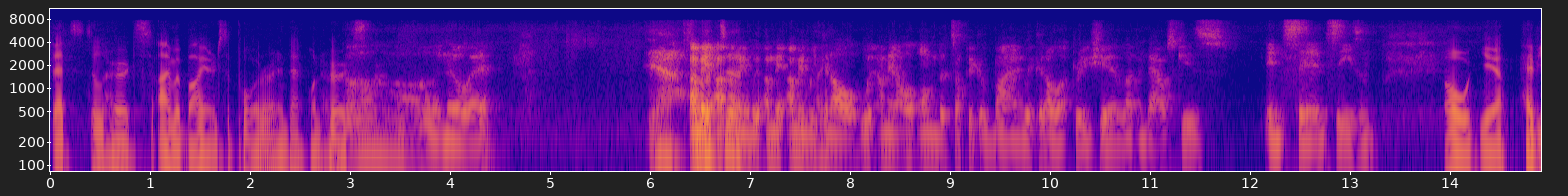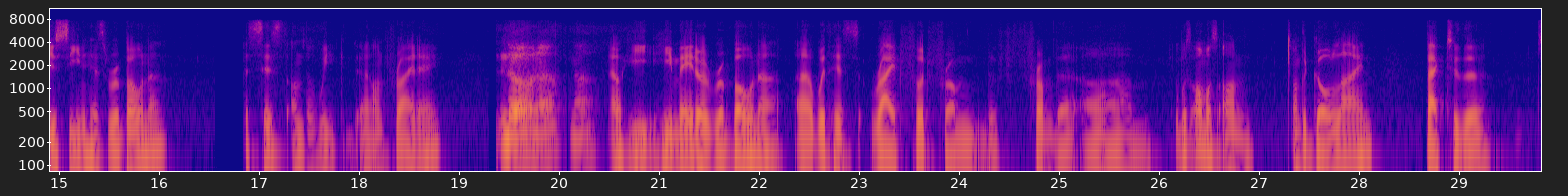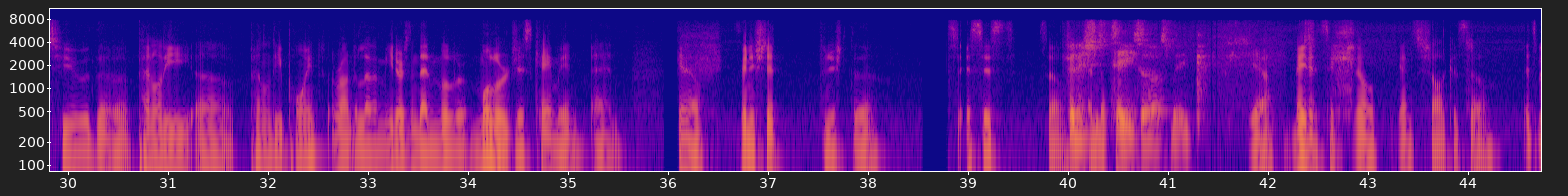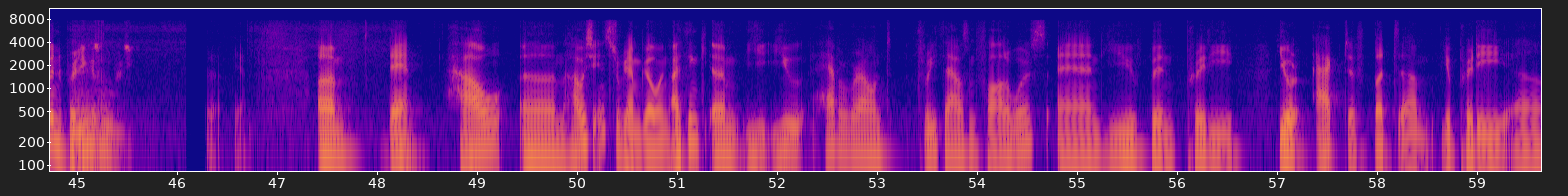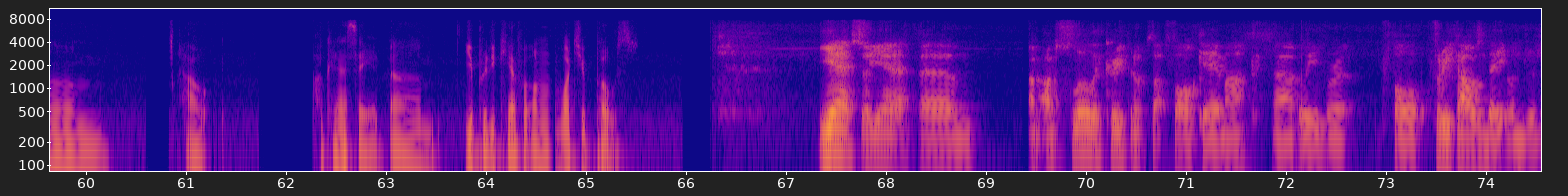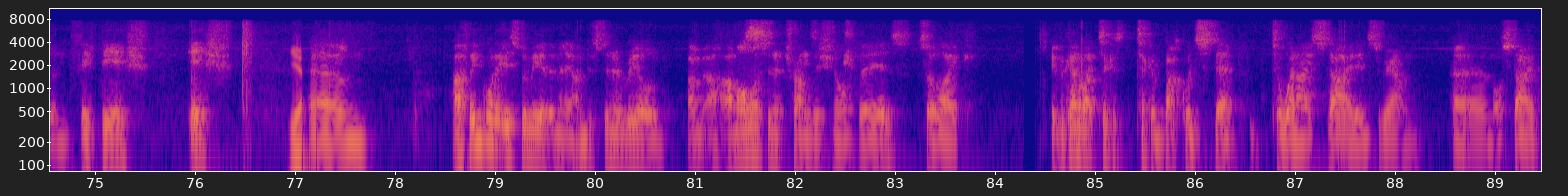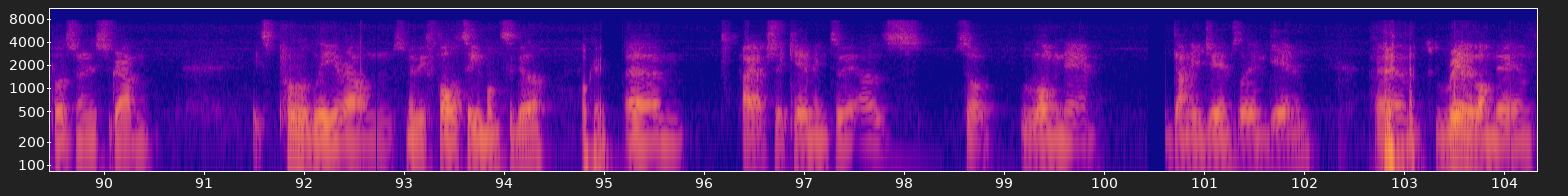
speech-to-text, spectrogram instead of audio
That still hurts. I'm a Bayern supporter, and that one hurts. Oh no way! Yeah. I mean, But, I, uh, I mean, I mean, I mean, we can all. we- I mean, all- on the topic of Bayern, we can all appreciate Lewandowski's insane season. oh yeah. Have you seen his Rabona assist on the week uh, on Friday? No, no, no. No, he he made a Rabona uh, with his right foot from the from the um. It was almost on on the goal line, back to the to the penalty uh penalty point around 11 meters, and then Muller Muller just came in and you know finished it finished the assist. So finished his the- tea, so to speak. yeah, made it 6 0 against Schalke. So it's been pretty good. Uh, yeah. Um, Dan, how um how is your Instagram going? I think um you, you have around 3,000 followers and you've been pretty you're active, but um you're pretty um how how can I say it? Um, you're pretty careful on what you post. Yeah, so yeah, um, I'm, I'm slowly creeping up to that 4K mark. Uh, I believe we're at four, 3,850 ish. Ish. Yeah. Um, I think what it is for me at the minute, I'm just in a real, I'm, I'm almost in a transitional phase. So like, if we kind of like take a take a backward step to when I started Instagram um, or started posting on Instagram, it's probably around maybe 14 months ago. Okay. Um, I actually came into it as so long name, Danny James Lane Gaming. Um, really long name,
